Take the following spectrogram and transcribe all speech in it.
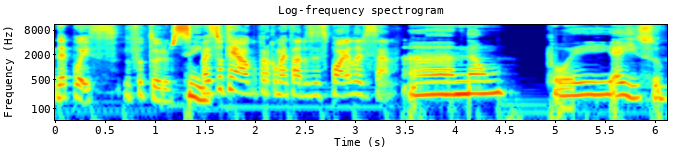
depois, no futuro. sim. Mas tu tem algo pra comentar dos spoilers, Sam? Ah, não. Foi. É isso.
